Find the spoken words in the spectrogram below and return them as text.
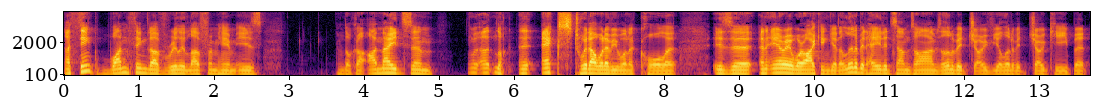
I think one thing that I've really loved from him is, look, I, I made some, uh, look, uh, X Twitter, whatever you want to call it, is a, an area where I can get a little bit heated sometimes, a little bit jovial, a little bit jokey, but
